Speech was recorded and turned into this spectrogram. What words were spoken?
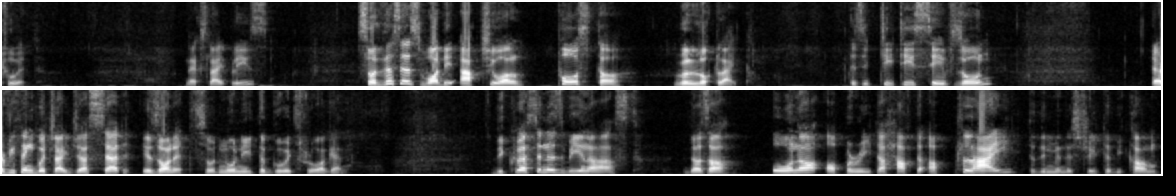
to it. Next slide, please. So this is what the actual poster will look like. Is a TT safe zone. Everything which I just said is on it, so no need to go it through again. The question is being asked, does a owner operator have to apply to the ministry to become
